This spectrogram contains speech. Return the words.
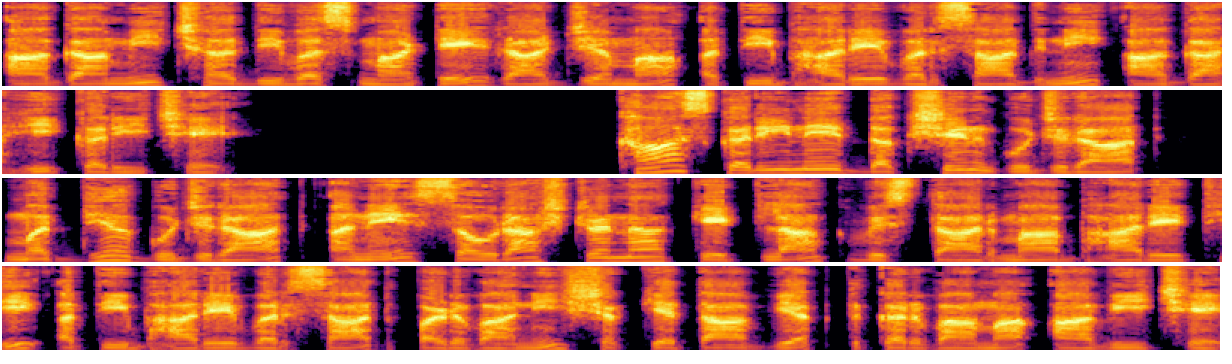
આગામી છ દિવસ માટે રાજ્યમાં અતિભારે વરસાદની આગાહી કરી છે. ખાસ કરીને દક્ષિણ ગુજરાત મધ્ય ગુજરાત અને સૌરાષ્ટ્રના કેટલાક વિસ્તારમાં ભારેથી અતિભારે વરસાદ પડવાની શક્યતા વ્યક્ત કરવામાં આવી છે.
